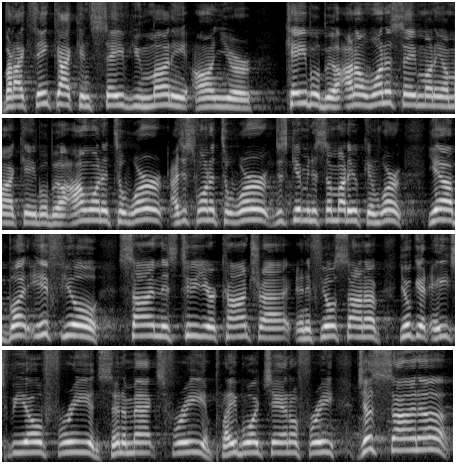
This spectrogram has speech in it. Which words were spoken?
but I think I can save you money on your cable bill. I don't want to save money on my cable bill. I want it to work. I just want it to work. Just give me to somebody who can work. Yeah, but if you'll sign this two year contract and if you'll sign up, you'll get HBO free and Cinemax free and Playboy Channel free. Just sign up.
